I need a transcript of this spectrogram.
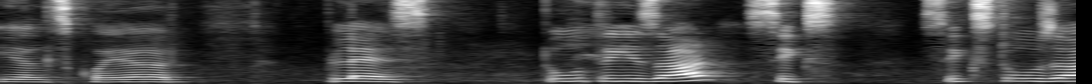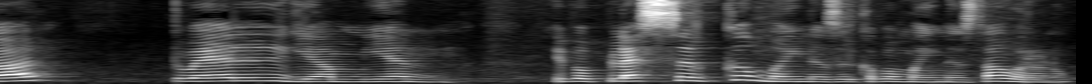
L square plus two threes are six six twos are twelve MN இப்போ ப்ளஸ் இருக்குது மைனஸ் இருக்குது அப்போ மைனஸ் தான் வரணும்.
